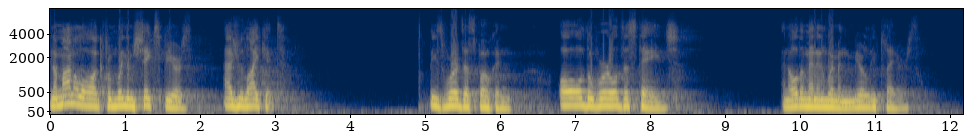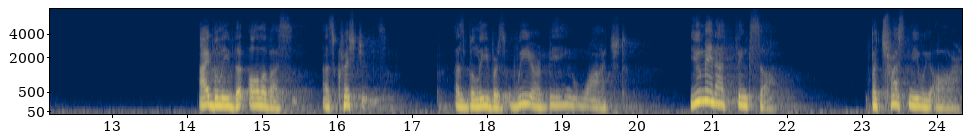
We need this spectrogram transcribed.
In a monologue from William Shakespeare's As You Like It, these words are spoken All the world's a stage, and all the men and women merely players. I believe that all of us, as Christians, as believers, we are being watched. You may not think so, but trust me, we are.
